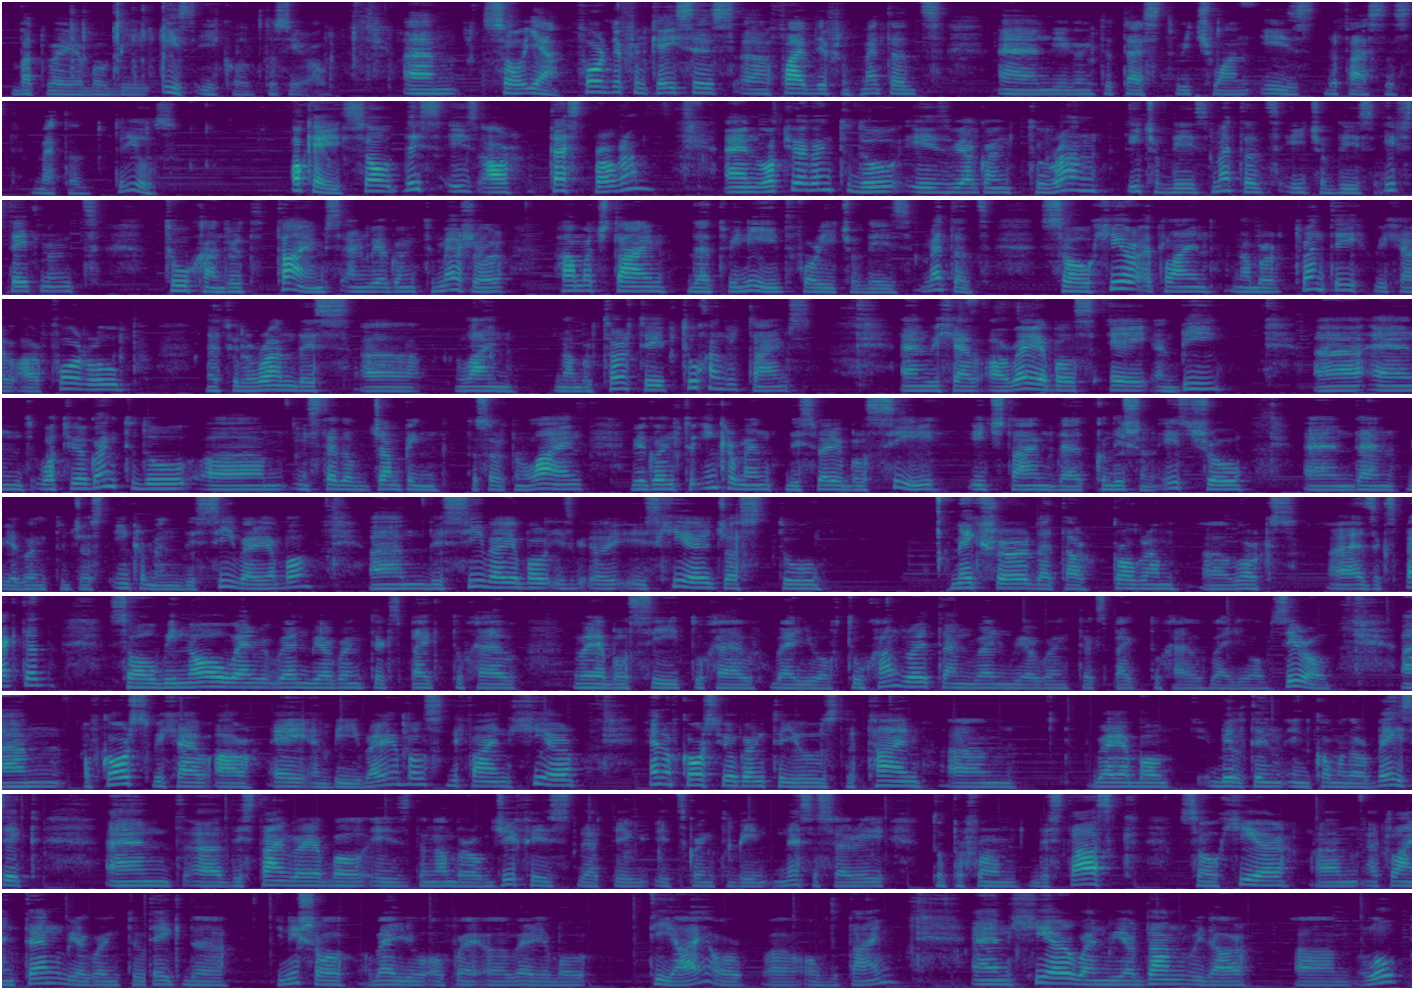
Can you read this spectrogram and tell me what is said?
but variable b is equal to 0. Um, so yeah, four different cases, uh, five different methods, and we're going to test which one is the fastest method to use. Okay, so this is our test program and what we are going to do is we are going to run each of these methods, each of these if statements 200 times and we are going to measure how much time that we need for each of these methods. So here at line number 20 we have our for loop that will run this uh, line number 30 200 times and we have our variables a and b uh, and what we are going to do, um, instead of jumping to certain line, we're going to increment this variable c each time that condition is true, and then we are going to just increment the c variable. Um, the c variable is, uh, is here just to make sure that our program uh, works uh, as expected. So we know when, when we are going to expect to have variable c to have value of 200 and when we are going to expect to have value of 0. Um, of course we have our a and b variables defined here and of course we are going to use the time um, variable built in in Commodore Basic and uh, this time variable is the number of jiffys that it's going to be necessary to perform this task. So here um, at line 10 we are going to take the initial value of a, a variable ti or uh, of the time. And here when we are done with our um, loop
